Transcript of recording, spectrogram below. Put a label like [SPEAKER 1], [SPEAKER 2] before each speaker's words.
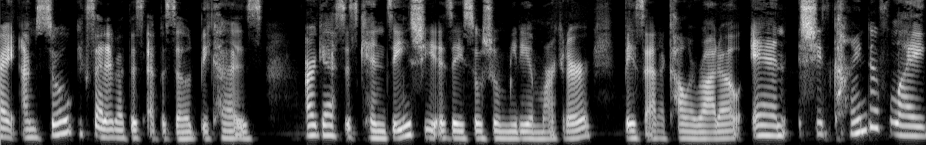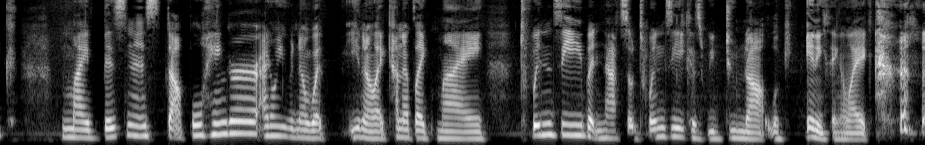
[SPEAKER 1] right, I'm so excited about this episode because our guest is Kinsey. She is a social media marketer based out of Colorado, and she's kind of like my business doppelganger. I don't even know what, you know, like kind of like my twinsy, but not so twinsy because we do not look anything alike.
